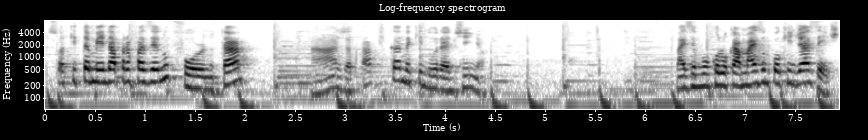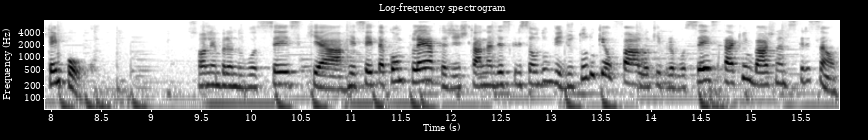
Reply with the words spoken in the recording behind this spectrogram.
Isso aqui também dá pra fazer no forno, tá? Ah, já tá ficando aqui douradinho, ó. Mas eu vou colocar mais um pouquinho de azeite, tem pouco. Só lembrando vocês que a receita completa, a gente, tá na descrição do vídeo. Tudo que eu falo aqui pra vocês tá aqui embaixo na descrição.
